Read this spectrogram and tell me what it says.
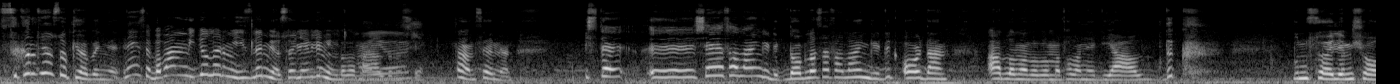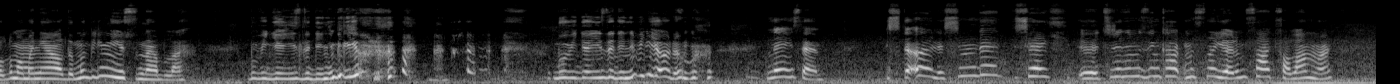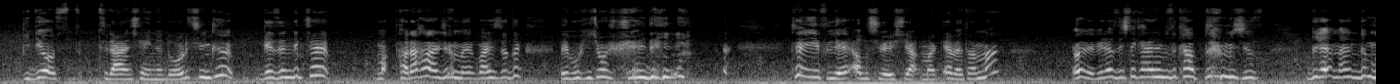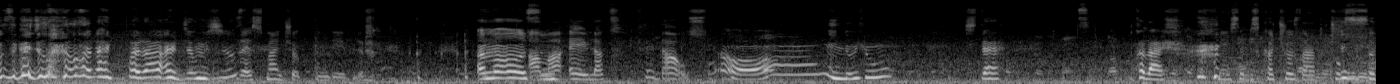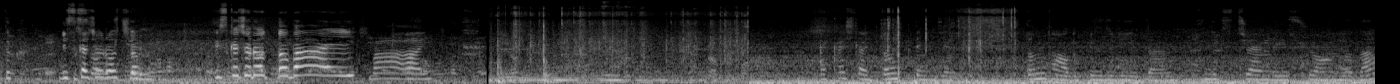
sıkıntıya sokuyor beni. Neyse babam videolarımı izlemiyor. Söyleyebilir miyim babama Hayır. aldığım şey? Tamam söylemiyorum. İşte e, şeye falan girdik. Douglas'a falan girdik. Oradan ablama babama falan hediye aldık. Bunu söylemiş oldum ama ne aldığımı bilmiyorsun abla. Bu videoyu izlediğini biliyorum. Bu videoyu izlediğini biliyorum. Neyse. İşte öyle. Şimdi şey e, trenimizin kalkmasına yarım saat falan var. Gidiyoruz tren şeyine doğru. Çünkü gezindikçe para harcamaya başladık ve bu hiç hoş bir şey değil. Keyifli alışveriş yapmak evet ama öyle biraz işte kendimizi kaptırmışız. Bremen'de mızıkacılar olarak para harcamışız. resmen çöktüm diyebilirim. Ama olsun. Ama evlat feda olsun. Aa, minnoşum. İşte bu kadar. Neyse biz kaçıyoruz artık. Çok susadık. Biz kaçarotto. Biz kaçarotto. Bye. Bye. Arkadaşlar donut deneyeceğiz. Donut aldık biz Reeve'den. Felix Tren'deyiz şu anda da.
